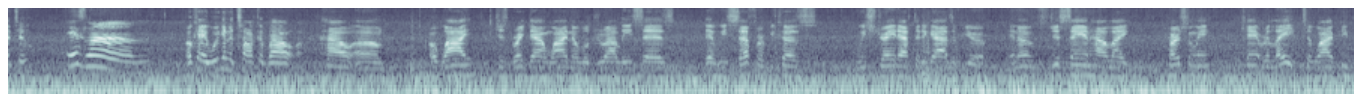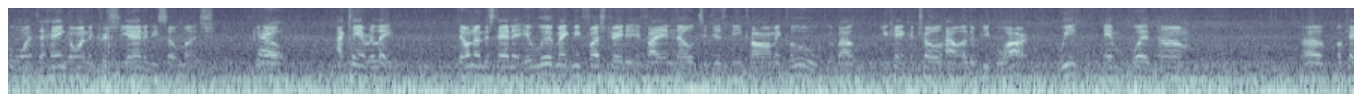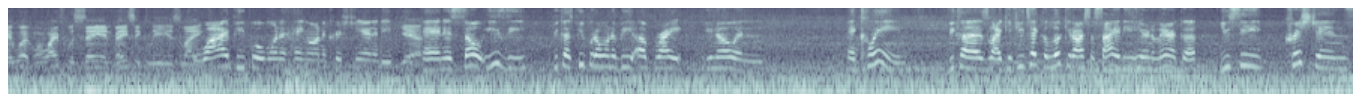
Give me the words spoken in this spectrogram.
want to? Islam. Okay, we're gonna talk about how um, or why. Just break down why Noble Drew Ali says that we suffer because we strayed after the gods of Europe. And I was just saying how, like, personally, can't relate to why people want to hang on to Christianity so much. You know, I can't relate. Don't understand it. It would make me frustrated if I didn't know to just be calm and cool about can't control how other people are. We and what um uh okay what my wife was saying basically is like Why people want to hang on to Christianity. yeah And it's so easy because people don't want to be upright, you know, and and clean. Because like if you take a look at our society here in America, you see Christians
